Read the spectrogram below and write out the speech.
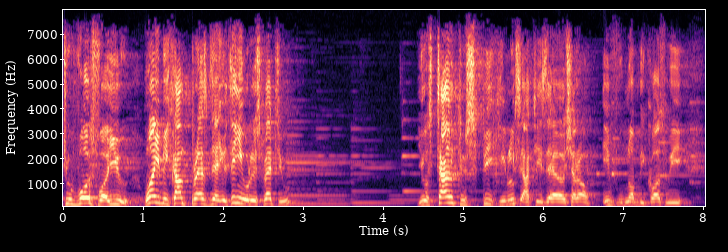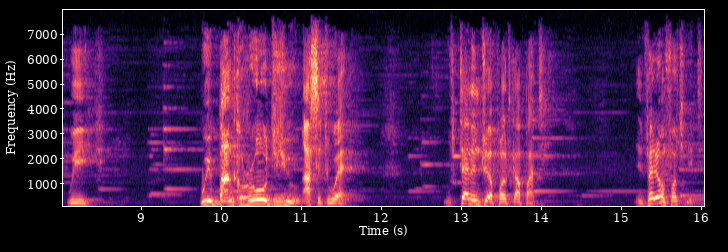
to vote for you, when you become president, you think he will respect you? You stand to speak, he looks at oh, shut up. If not because we we we bankrolled you, as it were. You've turned into a political party. It's very unfortunate.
